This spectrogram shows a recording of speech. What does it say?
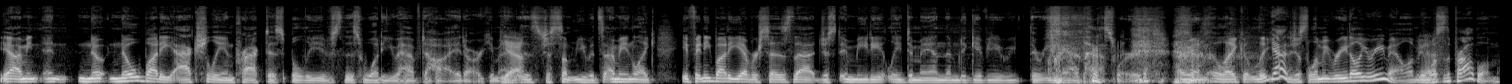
Yeah, I mean, and no nobody actually in practice believes this "what do you have to hide" argument. Yeah. It's just something you would say. I mean, like if anybody ever says that, just immediately demand them to give you their email password. I mean, like yeah, just let me read all your email. I mean, Yeah. what's the problem?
